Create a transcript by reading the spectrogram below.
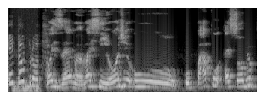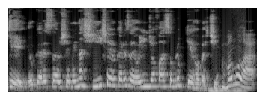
Então pronto. Pois é, mano. Mas sim, hoje o, o papo é sobre o quê? Eu quero saber, eu chamei na xincha eu quero saber. Hoje a gente vai falar sobre o quê, Robertinho? Vamos lá.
